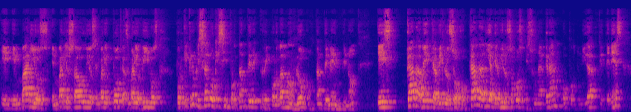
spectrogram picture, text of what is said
eh, en, varios, en varios audios, en varios podcasts, en varios vivos, porque creo que es algo que es importante recordárnoslo constantemente, ¿no? Es cada vez que abrís los ojos, cada día que abrís los ojos, es una gran oportunidad que tenés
